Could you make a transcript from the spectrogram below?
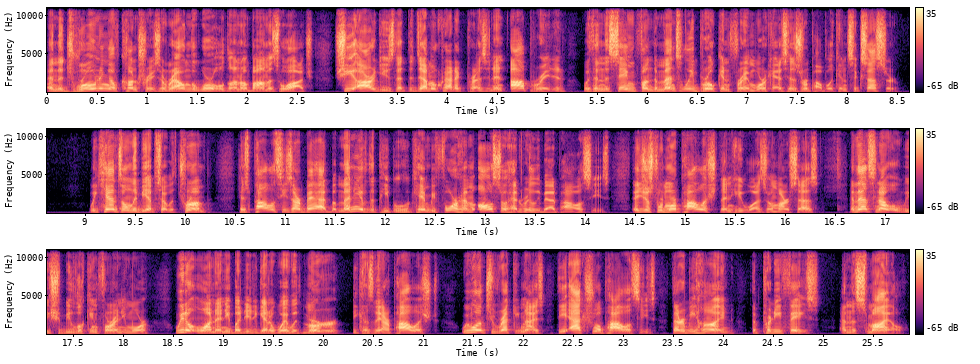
and the droning of countries around the world on Obama's watch. She argues that the Democratic president operated within the same fundamentally broken framework as his Republican successor. We can't only be upset with Trump. His policies are bad, but many of the people who came before him also had really bad policies. They just were more polished than he was, Omar says. And that's not what we should be looking for anymore. We don't want anybody to get away with murder because they are polished. We want to recognize the actual policies that are behind the pretty face and the smile.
